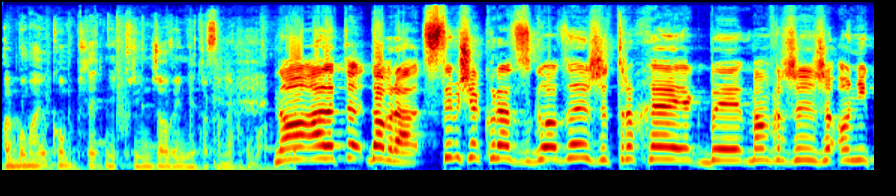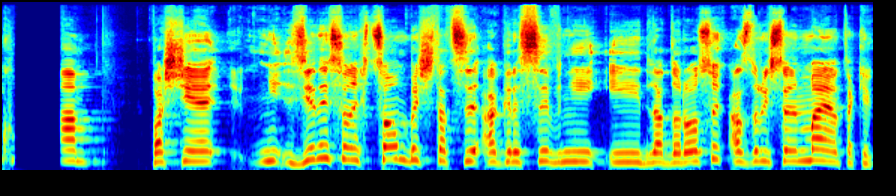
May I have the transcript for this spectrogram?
Albo mają kompletnie cringe'owy, nietrafiony humor. No ale to, dobra, z tym się akurat zgodzę, że trochę jakby mam wrażenie, że oni kurwa właśnie nie- z jednej strony chcą być tacy agresywni i dla dorosłych, a z drugiej strony mają takie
